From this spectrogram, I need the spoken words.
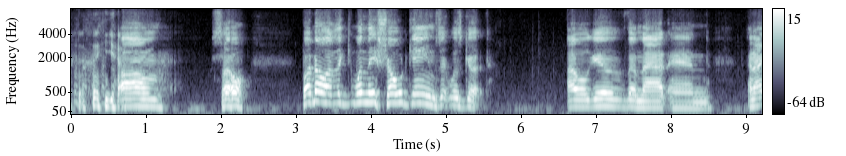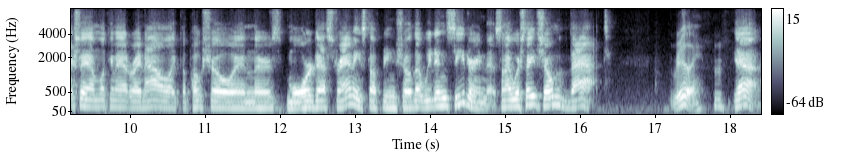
yeah, Um, so, but no, like, when they showed games, it was good. I will give them that, and and actually, I'm looking at right now like the post show, and there's more Death Stranding stuff being showed that we didn't see during this, and I wish they'd shown that. really. Hmm. Yeah,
